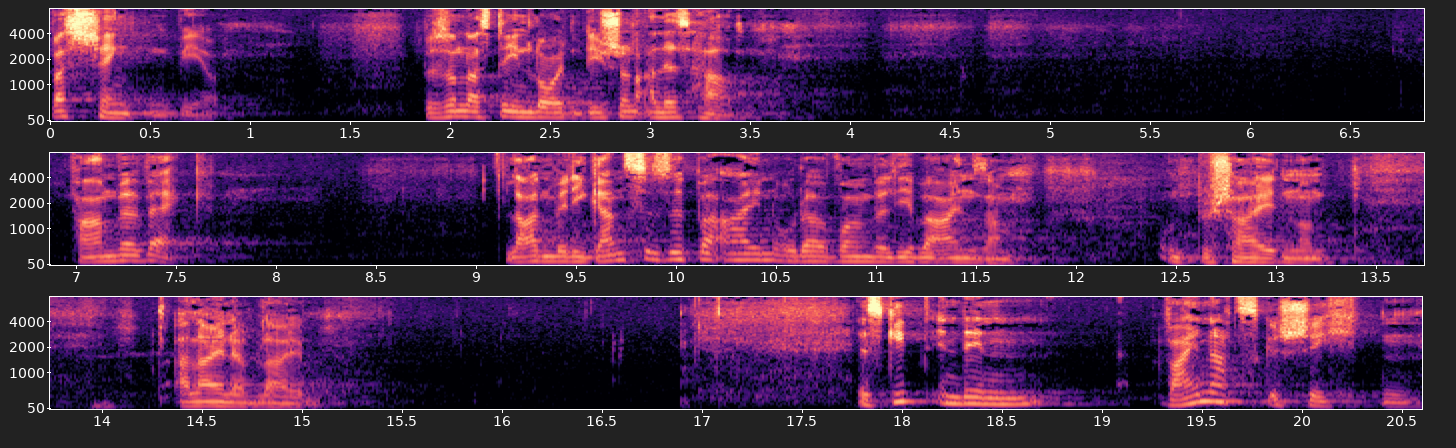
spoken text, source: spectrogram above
Was schenken wir? Besonders den Leuten, die schon alles haben. Fahren wir weg? Laden wir die ganze Sippe ein oder wollen wir lieber einsam und bescheiden und alleine bleiben? Es gibt in den Weihnachtsgeschichten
